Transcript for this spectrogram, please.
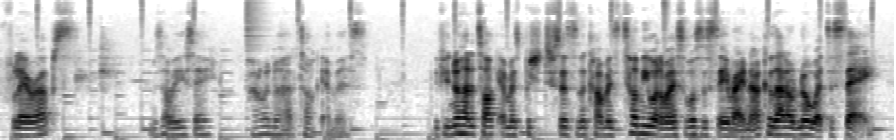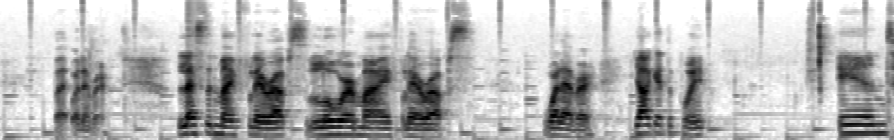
flare-ups is that what you say? I don't know how to talk MS. If you know how to talk MS, put your two cents in the comments. Tell me what am I supposed to say right now because I don't know what to say. But whatever. Lessen my flare-ups, lower my flare-ups, whatever. Y'all get the point. And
